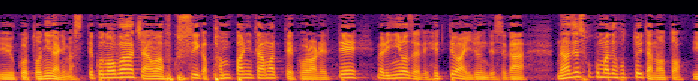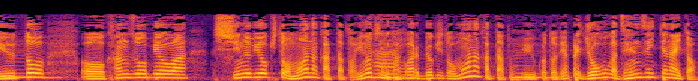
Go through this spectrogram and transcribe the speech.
いうことになります。でこのおばあちゃんは腹水がパンパンに溜まってこられてまあ利尿剤で減ってはいるんですがなぜそこまでほっといたの？というと、お肝臓病は死ぬ病気と思わなかったと命に関わる病気と思わなかったとい。うことで、やっぱり情報が全然いってないと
